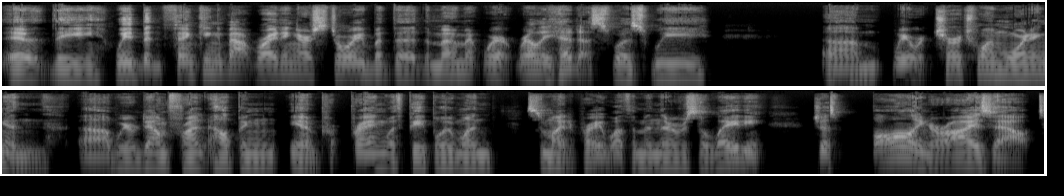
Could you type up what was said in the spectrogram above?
It, the we'd been thinking about writing our story, but the the moment where it really hit us was we um, we were at church one morning and uh, we were down front helping, you know, pr- praying with people who wanted somebody to pray with them, and there was a lady just bawling her eyes out,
